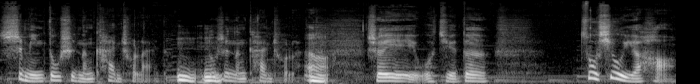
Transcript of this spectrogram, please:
市民都是能看出来的，嗯嗯。都是能看出来。嗯。所以我觉得作秀也好，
